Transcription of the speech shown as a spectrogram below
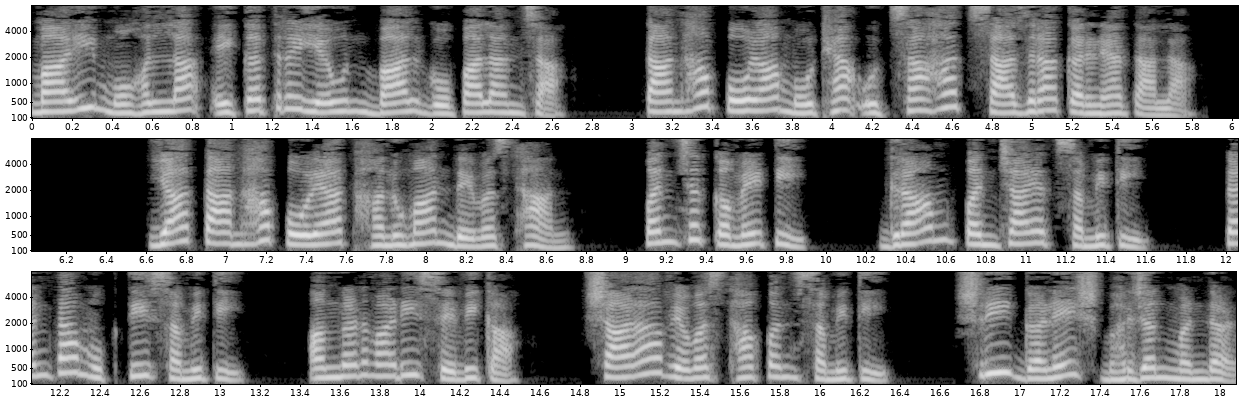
माळी मोहल्ला एकत्र येऊन बाल गोपालांचा तान्हा पोळा मोठ्या उत्साहात साजरा करण्यात आला. या तान्हा पोळ्यात हनुमान देवस्थान पंच कमेटी ग्राम पंचायत समिती तंटामुक्ती समिती अंगणवाडी सेविका शाळा व्यवस्थापन समिती श्री गणेश भजन मंडळ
